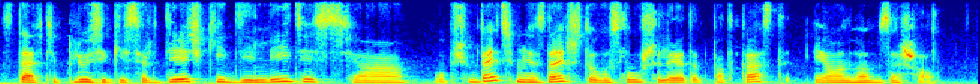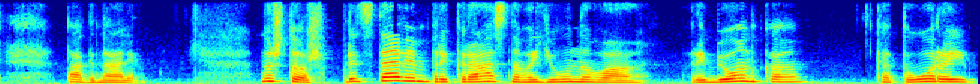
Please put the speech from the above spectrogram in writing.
ставьте плюсики, сердечки, делитесь. А, в общем, дайте мне знать, что вы слушали этот подкаст, и он вам зашел. Погнали! Ну что ж, представим прекрасного юного ребенка, который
